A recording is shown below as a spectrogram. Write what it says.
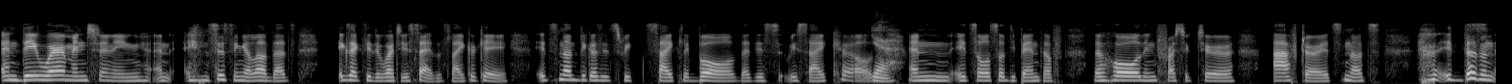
and they were mentioning and insisting a lot that exactly what you said. It's like, okay, it's not because it's recyclable that is recycled. Yeah. And it's also depends of the whole infrastructure after. It's not, it doesn't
